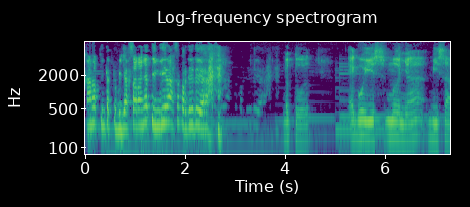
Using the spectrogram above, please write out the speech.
karena tingkat kebijaksanaannya tinggi lah seperti itu ya. Betul. Egoismenya bisa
